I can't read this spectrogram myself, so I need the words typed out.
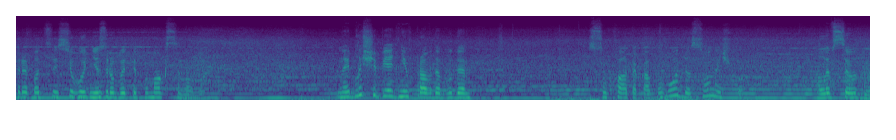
Треба це сьогодні зробити по максимуму. Найближчі 5 днів, правда, буде суха така погода, сонечко, але все одно.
